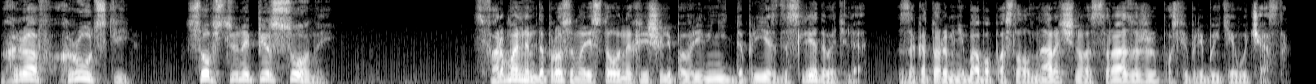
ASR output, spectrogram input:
граф Хруцкий собственной персоной. С формальным допросом арестованных решили повременить до приезда следователя, за которым Небаба послал Нарочного сразу же после прибытия в участок.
